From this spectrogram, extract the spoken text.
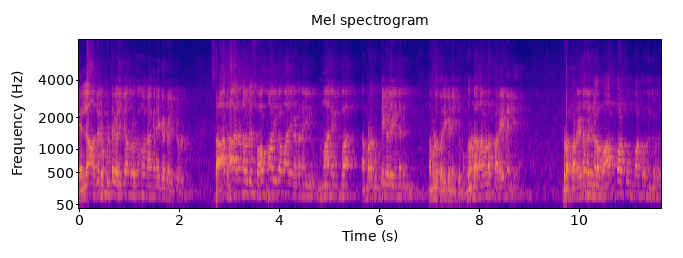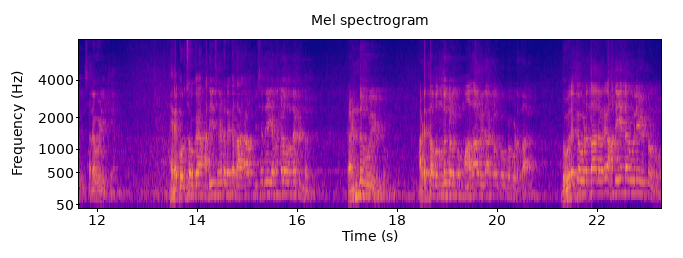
എല്ലാം അതിരും വിട്ട് കളിക്കാൻ തുടങ്ങുന്നവനും അങ്ങനെയൊക്കെ കളിക്കുള്ളൂ. സാധാരണ ഒരു സ്വാഭാവികമായ ഘടനയിൽ ഉമ്മാനും ഉപ്പ നമ്മുടെ കുട്ടികളെയാണ് നമ്മൾ പരിഗണിക്കുന്നു. അതുകൊണ്ട് അതവിടെ പറയണില്ല ഇവിടെ പറയണത് നിങ്ങളെ വാപ്പാക്കും ഉമ്മാക്കും നിങ്ങൾ ചെലവഴിക്കുക. അതിനെക്കുറിച്ചൊക്കെ ഹദീസുകളിലൊക്കെ ധാരാളം വിശദീകരണങ്ങൾ വന്നിട്ടുണ്ട്. രണ്ട് കൂലി കിട്ടും. അടുത്ത ബന്ധുക്കൾക്കും മാതാപിതാക്കൾക്കും ഒക്കെ കൊടുത്താൽ. ദൂരൊക്കെ കൊടുത്താൽ ഒരു ഹദീന്റെ കൂലി കിട്ടുള്ളൂ.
